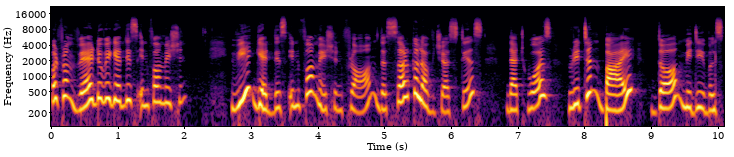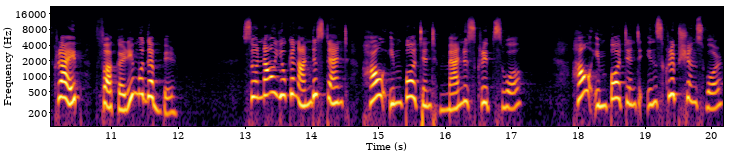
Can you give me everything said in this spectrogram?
But from where do we get this information? We get this information from the circle of justice that was written by the medieval scribe Fakhari Mudabbir. So now you can understand how important manuscripts were, how important inscriptions were,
